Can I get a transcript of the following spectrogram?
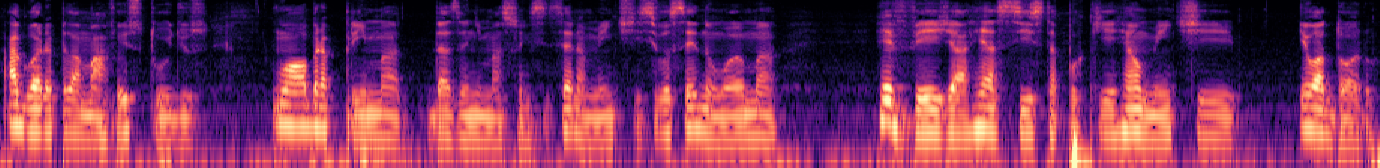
agora pela Marvel Studios. Uma obra-prima das animações, sinceramente. Se você não ama, reveja, reassista, porque realmente eu adoro.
